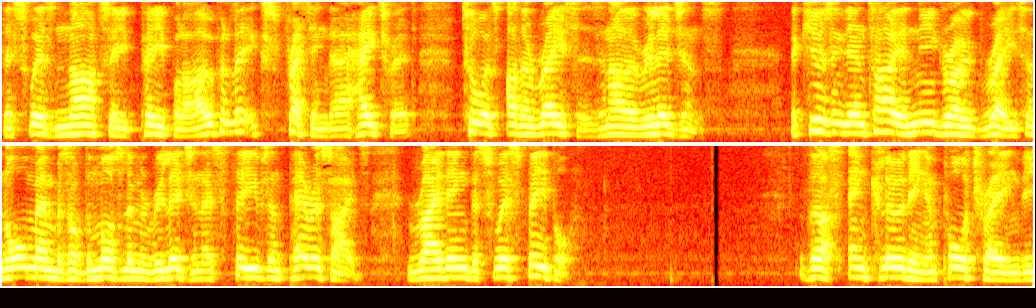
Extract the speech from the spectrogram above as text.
the Swiss Nazi people are openly expressing their hatred towards other races and other religions, accusing the entire Negroid race and all members of the Muslim religion as thieves and parasites, riding the Swiss people thus including and portraying the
